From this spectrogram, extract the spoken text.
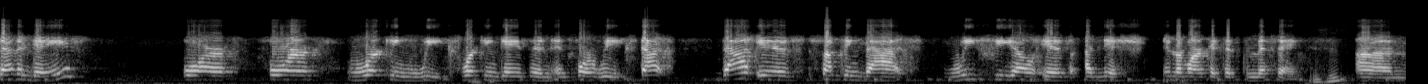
seven days or four working weeks, working days in, in four weeks. That that is something that we feel is a niche in the market that's missing. Um,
